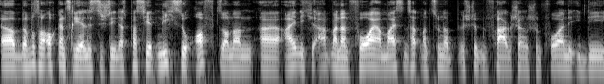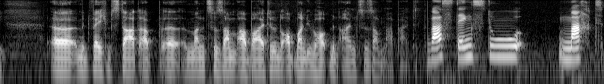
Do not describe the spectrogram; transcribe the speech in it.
äh, da muss man auch ganz realistisch sehen. Das passiert nicht so oft, sondern eigentlich hat man dann vorher, meistens hat man zu einer bestimmten Fragestellung schon vorher eine Idee, äh, mit welchem Startup äh, man zusammenarbeitet und ob man überhaupt mit einem zusammenarbeitet. Was denkst du, macht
